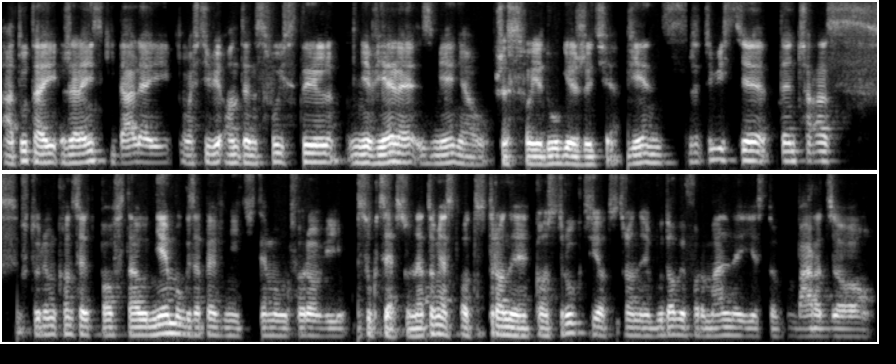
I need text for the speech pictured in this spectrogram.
a tutaj Żeleński dalej, właściwie on ten swój styl niewiele zmieniał przez swoje długie życie, więc rzeczywiście ten czas w którym koncert powstał, nie mógł zapewnić temu utworowi sukcesu. Natomiast od strony konstrukcji, od strony budowy formalnej jest to bardzo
